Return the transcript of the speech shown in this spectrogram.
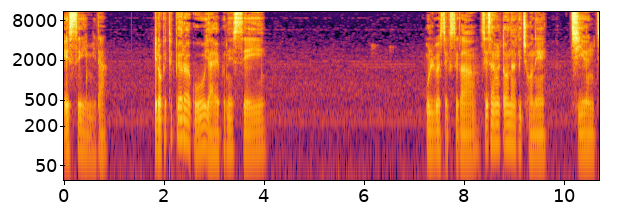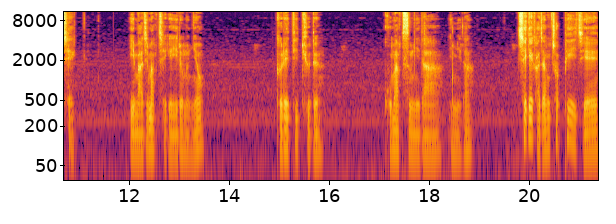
에세이입니다. 이렇게 특별하고 얇은 에세이 울베섹스가 세상을 떠나기 전에 지은 책, 이 마지막 책의 이름은요, Gratitude, 고맙습니다, 입니다. 책의 가장 첫 페이지에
